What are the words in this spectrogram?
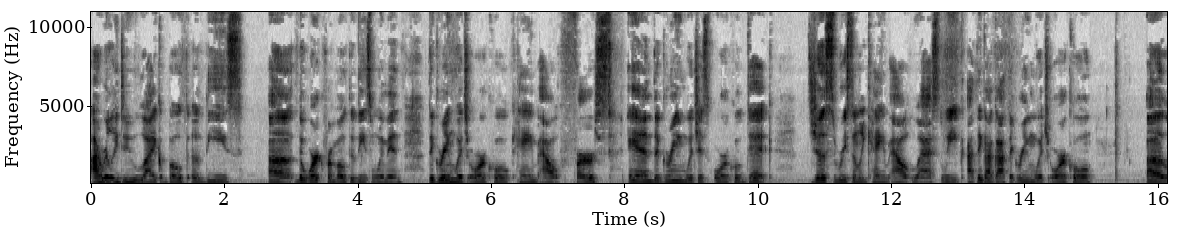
I really do like both of these, uh, the work from both of these women. The Green Witch Oracle came out first and the Green Witch's Oracle deck just recently came out last week. I think I got the Green Witch Oracle uh,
